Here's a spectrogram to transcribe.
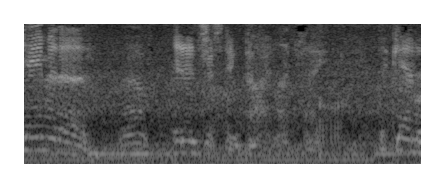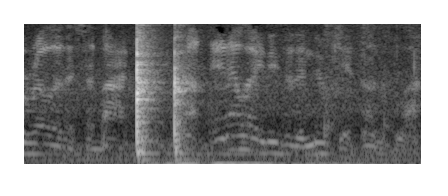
came at a, well, an interesting time, let's say. The Camarilla, the Sabbat. In LA, these are the new kids on the block.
